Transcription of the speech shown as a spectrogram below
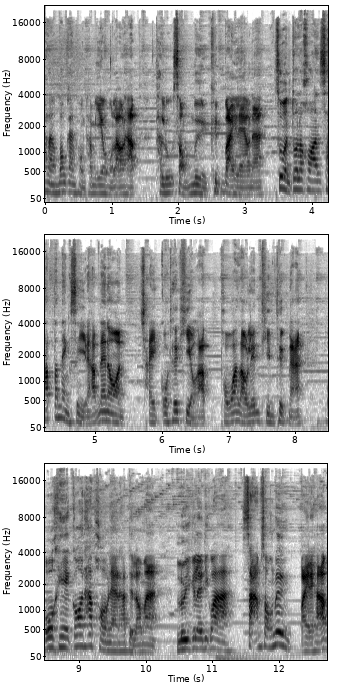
พลังป้องกันของทาเอลของเรานะครับ ทะลุ 20,000 ขึ้นไปแล้วนะ ส่วนตัวละครซับตำแหน่ง 4 นะครับ แน่นอนใช้โกเทอร์เขียวครับ เพราะว่าเราเล่นทีมถึกนะ โอเค ก็ถ้าพร้อมแล้วนะครับ เดี๋ยวเรามาลุยกันเลยดีกว่า 3 2 1 ไปเลยครับ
